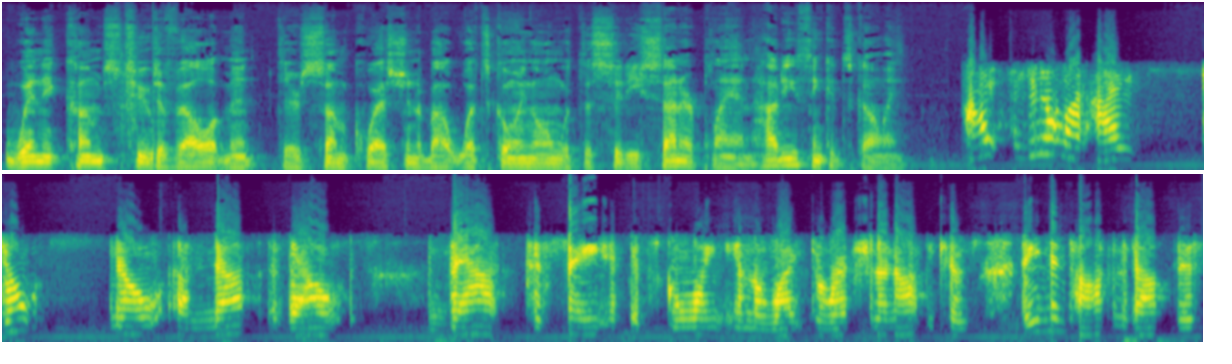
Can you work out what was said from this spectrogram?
When it comes to development, there's some question about what's going on with the city center plan. How do you think it's going? I, you know what, I don't know enough about that say if it's going in the right direction or not because they've been talking about this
